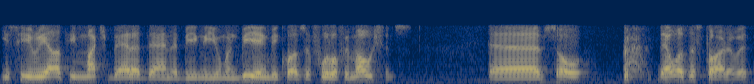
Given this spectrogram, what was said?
you see reality much better than being a human being because we're full of emotions. Uh, so that was the start of it,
